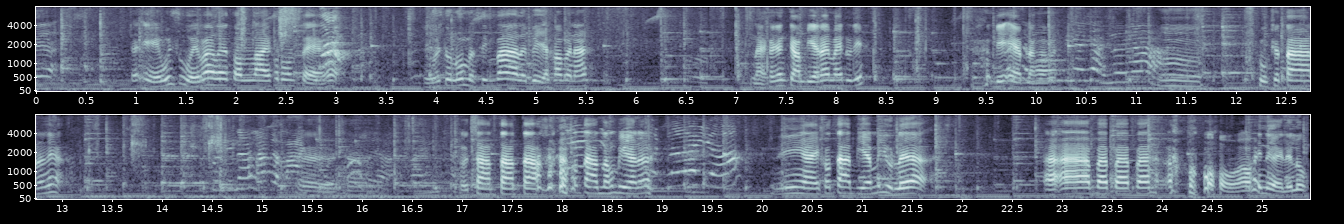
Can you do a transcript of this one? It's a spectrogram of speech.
เลยอะจะเอ๋อุ้ยสวยมากเลยตอนลายเขาโดนแสงอะโอ้ยตัวนู้นเหมือนซิมบ้าเลยเบียร์อย่าเข้าไปนะไหนเขายังจำเบียร์ได้ไหมดูดิเบียร์แอบหลังเขาไหม ถูกชะตานะเนี่ย ตัวนี้น่ารักกับลายสวยมากเลยอะลายนี้เออตามตามตาม เขาตามน้องเบียร์นะเลยเหรอนี่ไงเขาตามเบียร์ไม่หยุดเลยอะอ่าอ่าไปไปไปโอ้โหเอาให้เหนื่อยเลยลูก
